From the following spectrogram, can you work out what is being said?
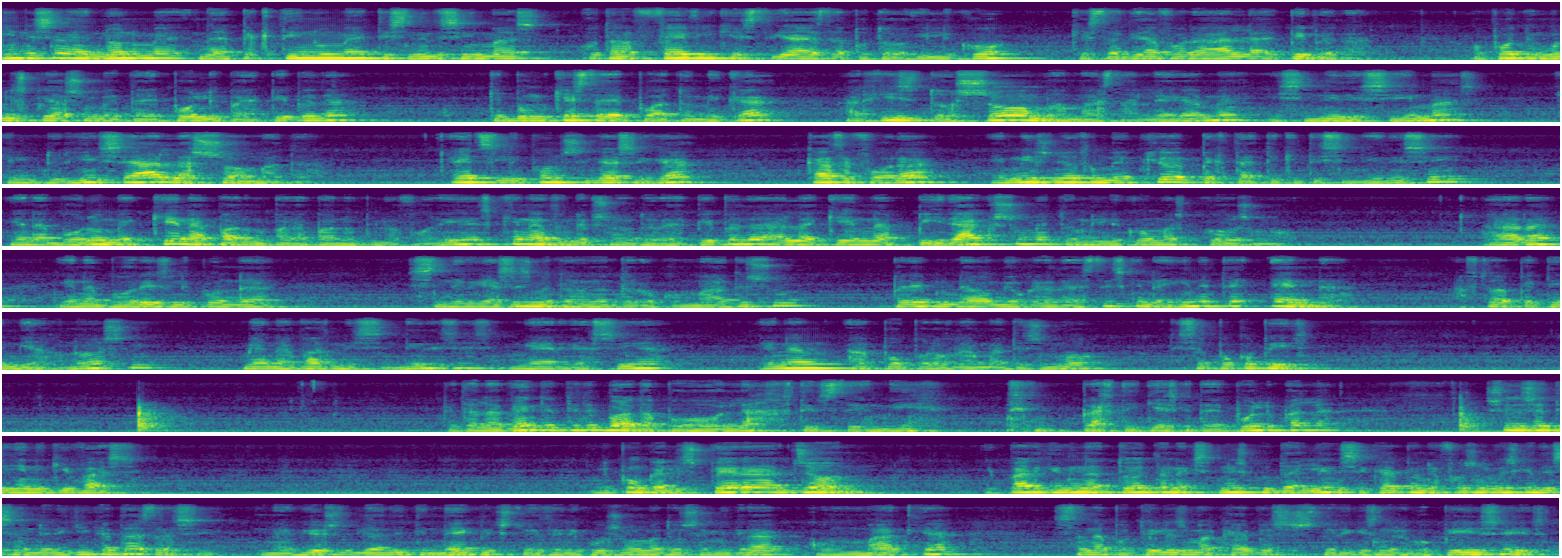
είναι σαν να ενώνουμε, να επεκτείνουμε τη συνείδησή μας όταν φεύγει και εστιάζεται από το υλικό και στα διάφορα άλλα επίπεδα. Οπότε μόλις πιάσουμε τα υπόλοιπα επίπεδα και μπούμε και στα υποατομικά, αρχίζει το σώμα μας τα λέγαμε, η συνείδησή μας και λειτουργεί σε άλλα σώματα. Έτσι λοιπόν σιγά σιγά κάθε φορά εμείς νιώθουμε πιο επεκτατική τη συνείδηση για να μπορούμε και να πάρουμε παραπάνω πληροφορίες και να δουλέψουμε τώρα επίπεδα αλλά και να πειράξουμε τον υλικό μας κόσμο. Άρα για να μπορείς λοιπόν να συνεργαστείς με το ανώτερο κομμάτι σου πρέπει να ομοιοκραταστείς και να γίνεται ένα. Αυτό απαιτεί μια γνώση, μια αναβάθμιση συνείδησης, μια εργασία, έναν αποπρογραμματισμό της αποκοπής. Καταλαβαίνετε ότι δεν μπορώ να τα πω όλα αυτή τη στιγμή, πρακτικές και τα υπόλοιπα, αλλά σου έδωσα τη γενική βάση. Λοιπόν, καλησπέρα, Τζον. Υπάρχει δυνατότητα να ξυπνήσει κουνταλίνη σε κάποιον εφόσον βρίσκεται σε ονειρική κατάσταση. Να βιώσει δηλαδή την έκρηξη του εθερικού σώματος σε μικρά κομμάτια σαν αποτέλεσμα κάποιας εσωτερικής ενεργοποίησης.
